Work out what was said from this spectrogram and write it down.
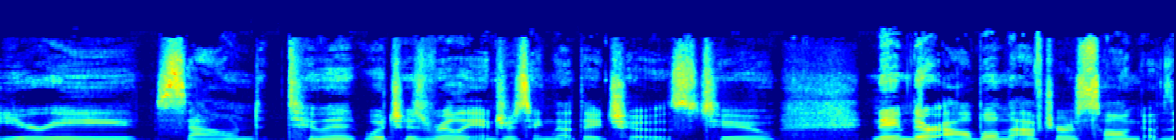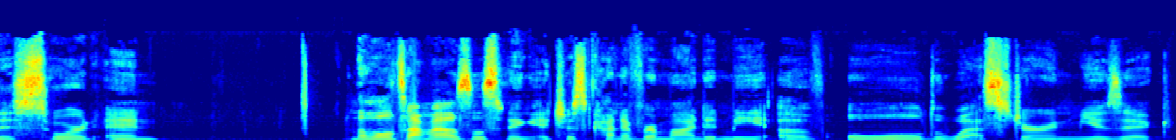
eerie sound to it, which is really interesting that they chose to name their album after a song of this sort. And the whole time I was listening, it just kind of reminded me of old Western music,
